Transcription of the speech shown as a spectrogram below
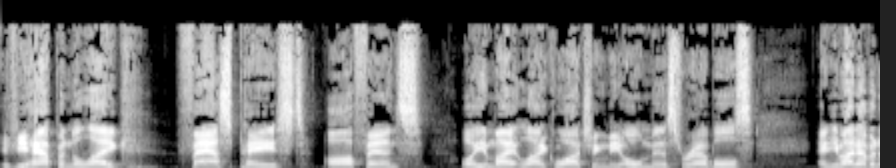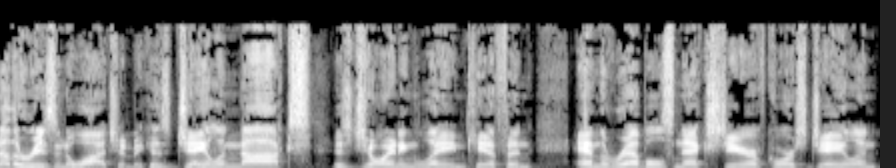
if you happen to like fast paced offense, well, you might like watching the Ole Miss Rebels. And you might have another reason to watch him because Jalen Knox is joining Lane Kiffin and the Rebels next year. Of course, Jalen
